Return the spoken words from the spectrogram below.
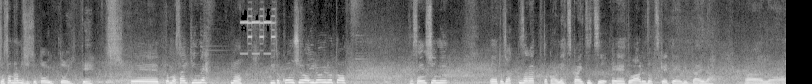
まあ、その話ちょっと置いといて、えー、っと、まあ最近ね、まあ、言うと今週はいろいろと、先週に、えっ、ー、と、ジャック・ザ・ラックとかをね、使いつつ、えっ、と、ワールドつけてみたいな、あの、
